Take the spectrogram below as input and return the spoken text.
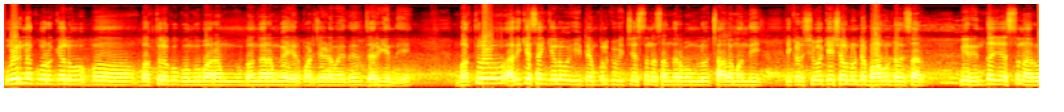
కోరిన కోరికలు భక్తులకు భక్తులకు కొంగుబారం బంగారంగా ఏర్పాటు చేయడం అయితే జరిగింది. భక్తులు అధిక సంఖ్యలో ఈ టెంపుల్కి విచ్చేస్తున్న సందర్భంలో చాలామంది ఇక్కడ శివకేశవులు ఉంటే బాగుంటుంది సార్. మీరు ఇంత చేస్తున్నారు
